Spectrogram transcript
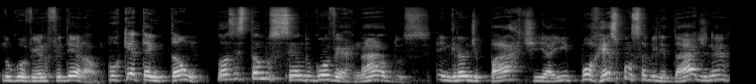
no governo federal. Porque até então nós estamos sendo governados em grande parte e aí por responsabilidade, né?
